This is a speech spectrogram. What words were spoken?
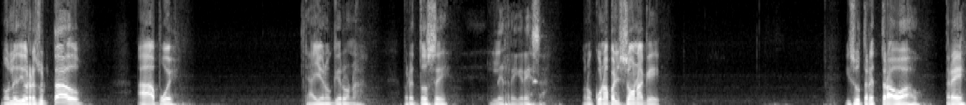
no le dio resultado, ah, pues, ya yo no quiero nada. Pero entonces le regresa. Conozco una persona que hizo tres trabajos, tres,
